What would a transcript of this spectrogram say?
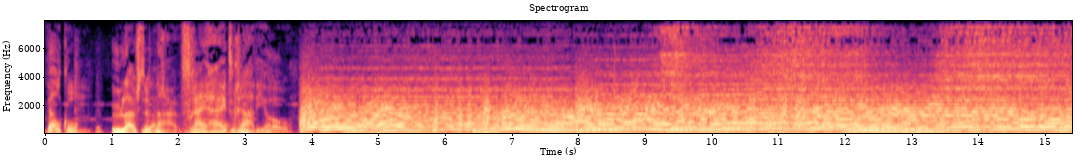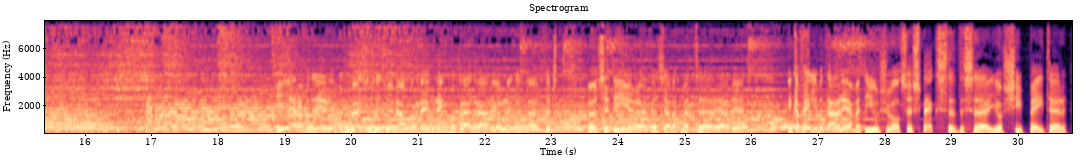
Welkom. U luistert naar Vrijheid Radio. Ja, dames en heren, jongens en meisjes, dit is weer een aflevering van Vrijheid Radio. Leuk dat u luistert. We zitten hier uh, gezellig met, uh, ja, de, in Café Libertaria met de usual suspects. Dat is uh, Yoshi, Peter,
